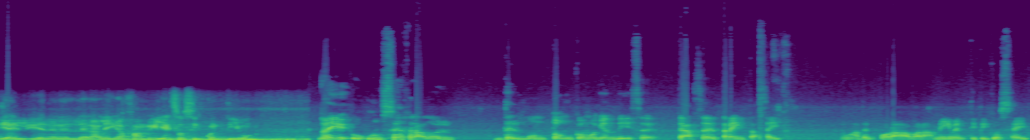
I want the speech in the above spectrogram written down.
y el líder de la liga familia hizo 51. No hay un cerrador del montón, como quien dice, te hace 36 en una temporada para mí, 20 y pico safe.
